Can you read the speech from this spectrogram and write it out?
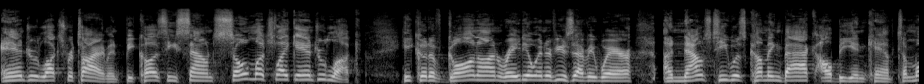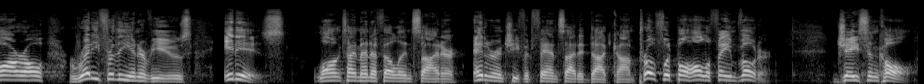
Andrew Luck's retirement because he sounds so much like Andrew Luck. He could have gone on radio interviews everywhere, announced he was coming back. I'll be in camp tomorrow, ready for the interviews. It is longtime NFL insider, editor in chief at fansided.com, Pro Football Hall of Fame voter, Jason Cole.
